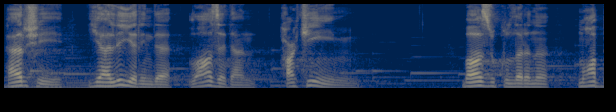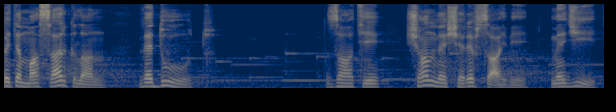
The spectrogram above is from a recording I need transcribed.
Her şeyi yerli yerinde vaaz eden hakim. Bazı kullarını muhabbete mazhar kılan vedud. Zati şan ve şeref sahibi mecid.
